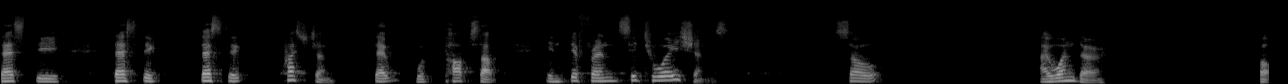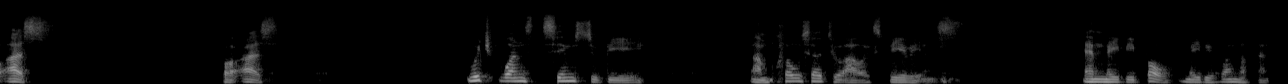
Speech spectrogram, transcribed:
That's the that's the that's the question that would pops up in different situations. So I wonder for us, for us, which one seems to be um, closer to our experience? And maybe both, maybe one of them.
